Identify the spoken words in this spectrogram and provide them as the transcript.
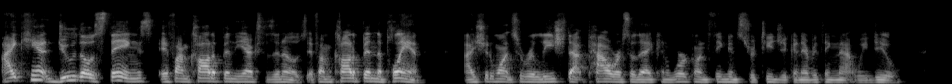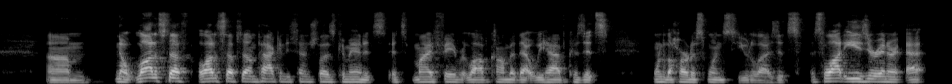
I can't do those things if I'm caught up in the X's and O's. If I'm caught up in the plan, I should want to release that power so that I can work on thinking strategic and everything that we do. Um, no, a lot of stuff, a lot of stuff to unpack in decentralized command. It's it's my favorite law of combat that we have because it's one of the hardest ones to utilize. It's it's a lot easier in our at,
